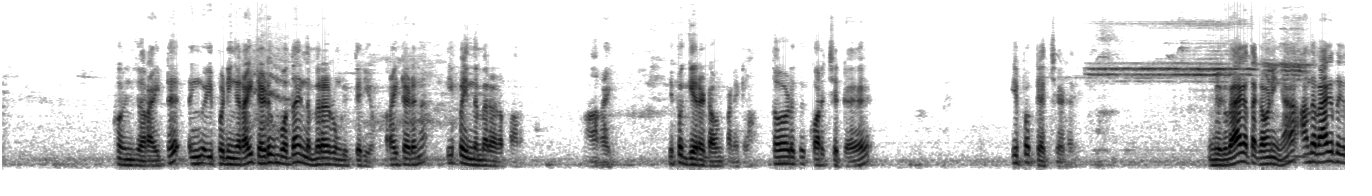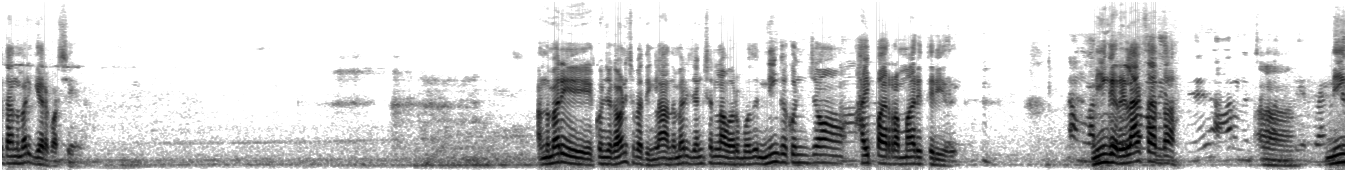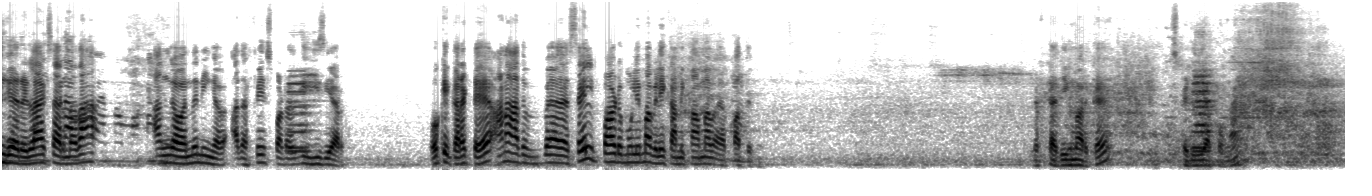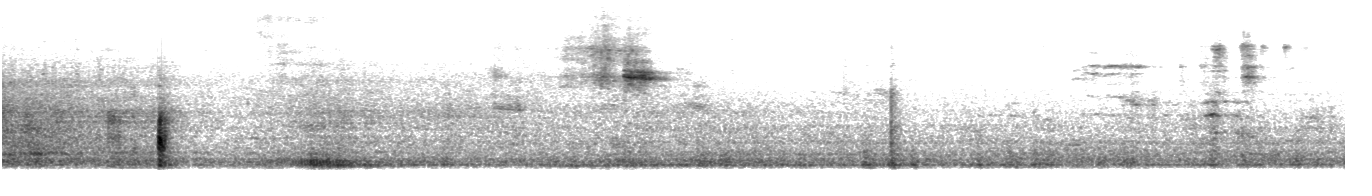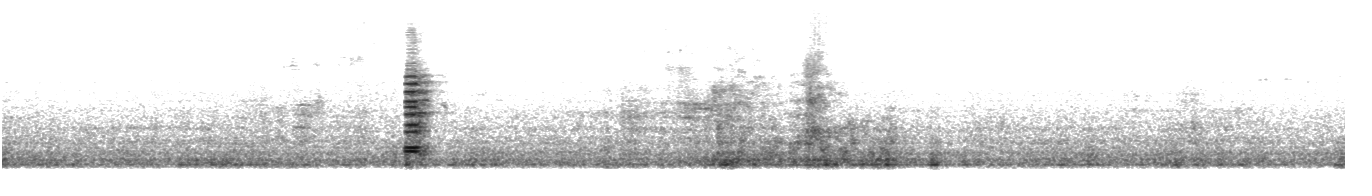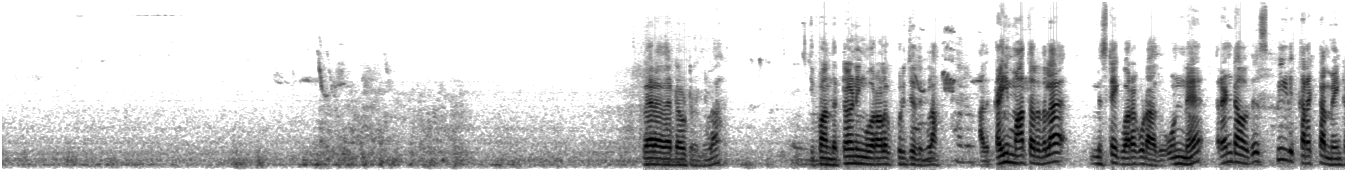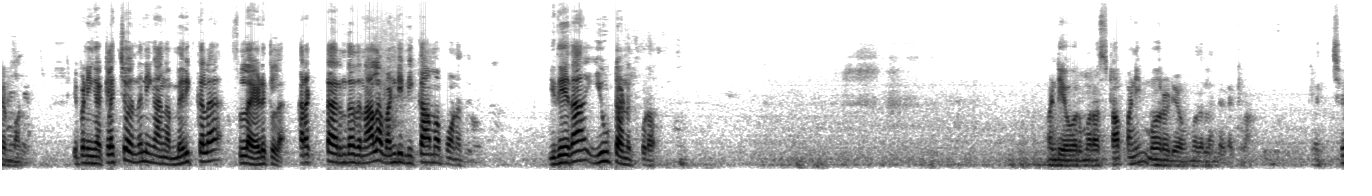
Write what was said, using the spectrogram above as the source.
கொஞ்சம் ரைட்டு இங்கே இப்போ நீங்கள் ரைட் எடுக்கும்போது தான் இந்த மிரர் உங்களுக்கு தெரியும். ரைட் எடுங்க. இப்போ இந்த மிரரை பாருங்கள் ஆ ரைட் இப்போ கியரை டவுன் பண்ணிக்கலாம். தேர்டுக்கு குறைச்சிட்டு இப்போ கிளச் எடு. உங்களுக்கு வேகத்தை கவனிங்க. அந்த வேகத்துக்கு தகுந்த மாதிரி கியரை குறைச்சிங்க அந்த மாதிரி கொஞ்சம் கவனிச்சு பார்த்தீங்களா அந்த மாதிரி ஜங்ஷன்லாம் வரும்போது நீங்கள் கொஞ்சம் ஹைப் ஆடுற மாதிரி தெரியுது. நீங்கள் நீங்க வந்து இருந்தா- நீங்க இருந்தா தான் அங்கே வந்து நீங்கள் அதை ஃபேஸ் பண்ணுறதுக்கு ஈஸியாக இருக்கும். ஓகே கரெக்டு ஆனால் அது செயல்பாடு மூலியமாக வெளியே காமிக்காமல் பார்த்து லெஃப்ட் அதிகமாக இருக்கு. ஸ்டெடியாக போங்க. வேற ஏதாவது டவுட் இருக்குங்களா? இப்போ அந்த டேர்னிங் ஓரளவுக்கு புரிஞ்சதுங்களா? அது கை மாத்துறதுல மிஸ்டேக் வரக்கூடாது. ஒன்று ரெண்டாவது ஸ்பீடு கரெக்டாக மெயின்டைன் பண்ணணும். இப்போ நீங்கள் கிளச்சை வந்து நீங்கள் அங்கே மெரிக்கலை ஃபுல்லாக எடுக்கலை. கரெக்டாக இருந்ததுனால வண்டி நிற்காமல் போனது. இதே தான் யூ டர்னுக்கு கூட. வண்டியை ஒரு முறை ஸ்டாப் பண்ணி மறுபடியும் முதல்ல இருந்து எடுக்கலாம். கிளச்சு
